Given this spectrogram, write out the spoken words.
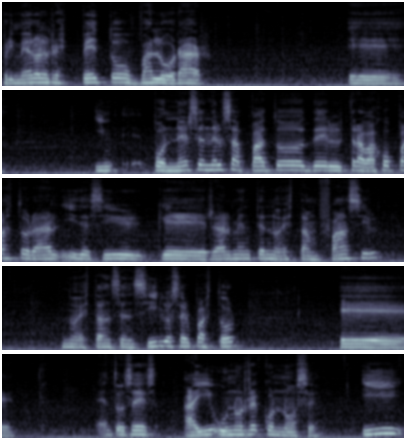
Primero el respeto, valorar. Eh, y ponerse en el zapato del trabajo pastoral y decir que realmente no es tan fácil, no es tan sencillo ser pastor. Eh, entonces ahí uno reconoce y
